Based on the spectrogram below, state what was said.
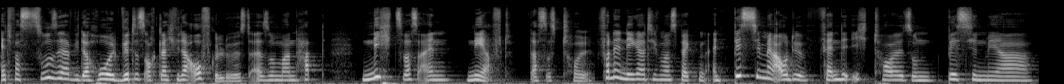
etwas zu sehr wiederholt, wird es auch gleich wieder aufgelöst. Also man hat nichts, was einen nervt. Das ist toll. Von den negativen Aspekten ein bisschen mehr Audio fände ich toll, so ein bisschen mehr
